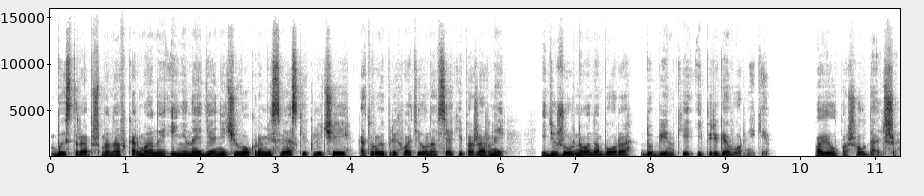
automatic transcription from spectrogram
Быстро обшмонав карманы и не найдя ничего, кроме связки ключей, которую прихватил на всякий пожарный, и дежурного набора, дубинки и переговорники. Павел пошел дальше.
